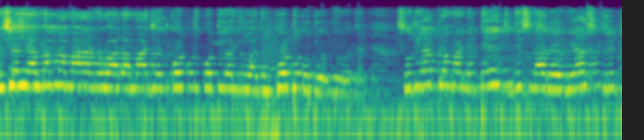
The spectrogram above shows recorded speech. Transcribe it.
अशा या महामानवाला माझे कोटी कोटी अभिवादन कोटी कोटी अभिवादन. सूर्याप्रमाणे तेज दिसणारे व्यासपीठ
